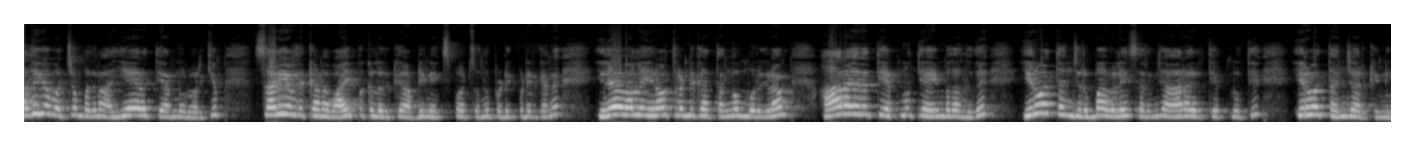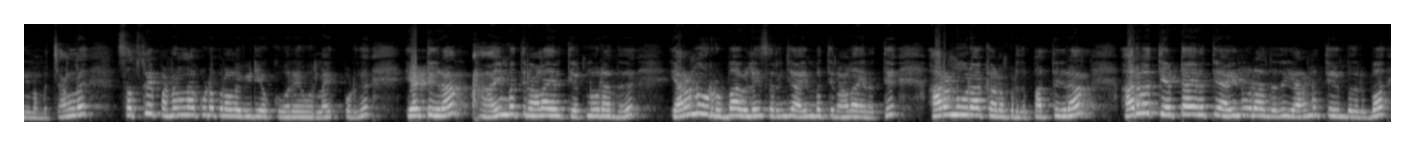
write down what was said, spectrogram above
அதிகபட்சம் பார்த்திங்கன்னா ஐயாயிரத்தி இரநூறு வரைக்கும் சரியறதுக்கான வாய்ப்புகள் இருக்குது அப்படின்னு எக்ஸ்பர்ட்ஸ் வந்து ப்ரொடிக்ட் பண்ணியிருக்காங்க. இதே வேலை இருபத்தி ரெண்டுக்கு தங்கம் ஒரு கிராம் ஆறாயிரத்தி எட்நூற்றி ஐம்பதாக இருந்தது. இருபத்தஞ்சு ரூபாய் விலை சரிஞ்சு ஆறாயிரத்தி எட்நூற்றி இருபத்தஞ்சு இருக்குது நீங்கள் நம்ம சேனலை சப்ஸ்கிரைப் பண்ணலாம் கூட பரவாயில்ல வீடியோவுக்கு ஒரே ஒரு லைக் போடுங்க. எட்டு கிராம் ஐம்பத்தி நாலாயிரத்தி எட்நூறாக இருந்தது இரநூறு ரூபாய் விலை சரிஞ்சு ஐம்பத்தி நாலாயிரத்து அறநூறா காணப்படுது. பத்து கிராம் அறுபத்தி எட்டாயிரத்தி ஐநூறாக இருந்தது. இரநூத்தி ஐம்பது ரூபாய்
